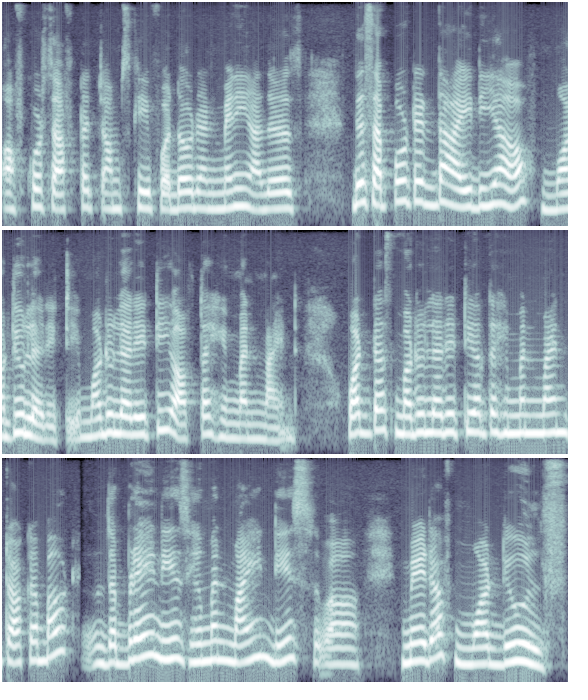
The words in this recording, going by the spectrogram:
of course after Chomsky, Fodor and many others, they supported the idea of modularity, modularity of the human mind. What does modularity of the human mind talk about? The brain is, human mind is uh, made of modules,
